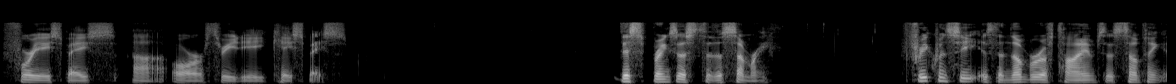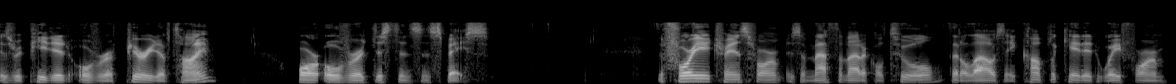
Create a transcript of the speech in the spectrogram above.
Fourier space uh, or 3D K space. This brings us to the summary. Frequency is the number of times that something is repeated over a period of time or over a distance in space. The Fourier transform is a mathematical tool that allows a complicated waveform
